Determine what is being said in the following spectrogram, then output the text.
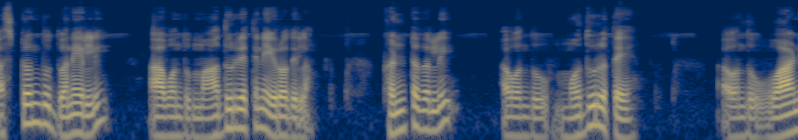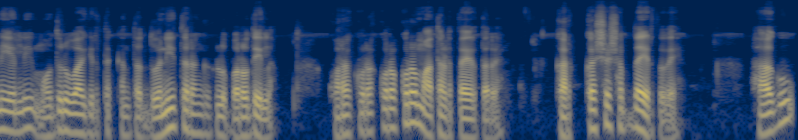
ಅಷ್ಟೊಂದು ಧ್ವನಿಯಲ್ಲಿ ಆ ಒಂದು ಮಾಧುರ್ಯತೆಯೇ ಇರೋದಿಲ್ಲ. ಕಂಠದಲ್ಲಿ ಆ ಒಂದು ಮಧುರತೆ, ಆ ಒಂದು ವಾಣಿಯಲ್ಲಿ ಮಧುರವಾಗಿರ್ತಕ್ಕಂಥ ಧ್ವನಿ ತರಂಗಗಳು ಬರೋದಿಲ್ಲ ಕೊರ ಕೊರ ಕೊರ ಕೊರ ಮಾತಾಡ್ತಾ ಇರ್ತಾರೆ. ಕರ್ಕಶ ಶಬ್ದ ಇರ್ತದೆ. ಹಾಗೂ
